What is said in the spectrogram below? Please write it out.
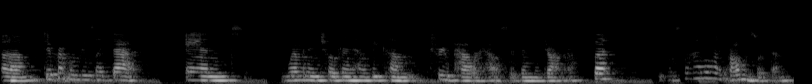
um, different movies like that. And women and children have become true powerhouses in the genre. But people still have a lot of problems with them.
